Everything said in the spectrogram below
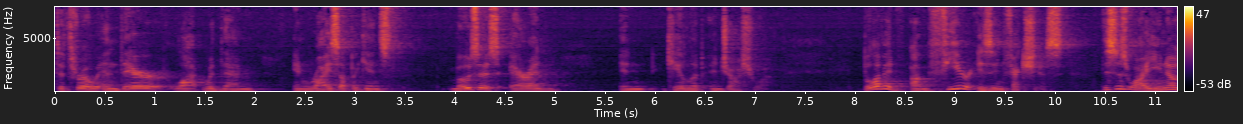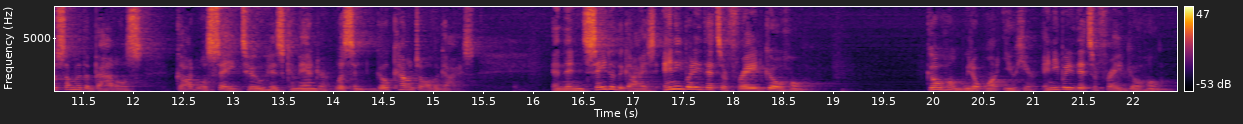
to throw in their lot with them and rise up against Moses, Aaron, and Caleb and Joshua. Beloved, um, fear is infectious. This is why you know some of the battles God will say to his commander, Listen, go count all the guys. And then say to the guys, Anybody that's afraid, go home. Go home. We don't want you here. Anybody that's afraid, go home.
